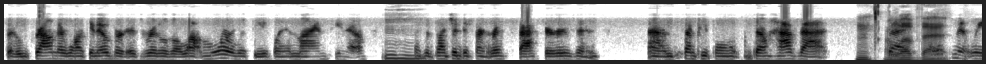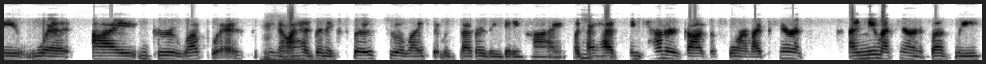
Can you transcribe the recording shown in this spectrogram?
the ground they're walking over is riddled a lot more with these landmines, you know. Mm-hmm. There's a bunch of different risk factors and um, some people don't have that. Mm, I But love that. Ultimately, what I grew up with, you know, Mhm. I had been exposed to a life that was better than getting high. Like I had encountered God before. My parents, I knew my parents loved me.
